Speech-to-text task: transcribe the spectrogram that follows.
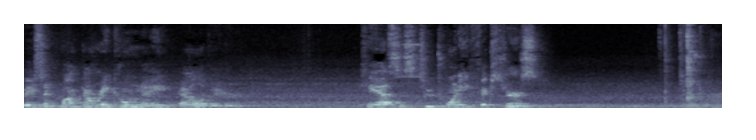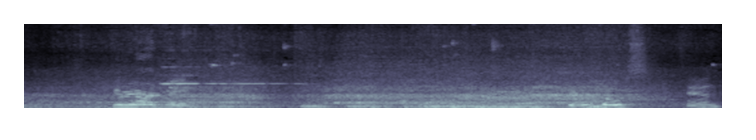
Basic Montgomery Kone 8 elevator. KSS 220 fixtures. Here we are in main. There it goes. And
